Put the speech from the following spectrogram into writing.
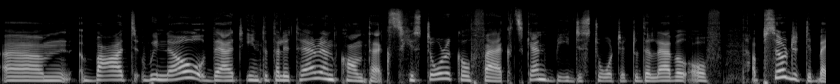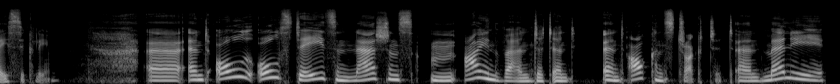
um, but we know that in totalitarian contexts, historical facts can be distorted to the level of absurdity, basically. Uh, and all, all states and nations um, are invented and and are constructed. And many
